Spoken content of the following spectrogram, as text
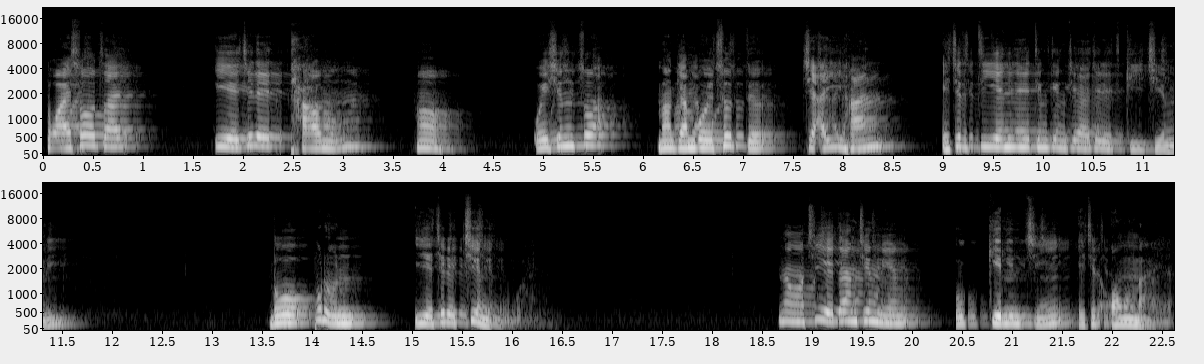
大所在伊的即个头毛啊。吼，卫生纸嘛验未出着食乙含，诶，即个 DNA 等等，即个即个基情哩，无不论伊诶即个证据啊，那么只会当证明有金钱诶即个往来啊。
